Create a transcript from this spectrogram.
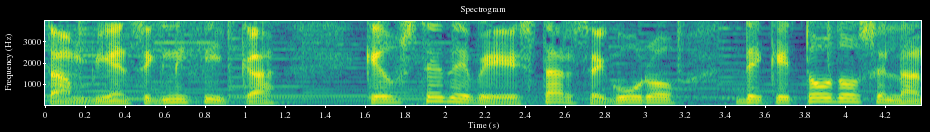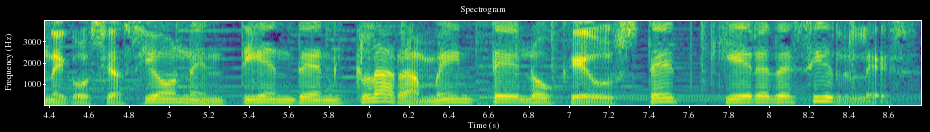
También significa que usted debe estar seguro de que todos en la negociación entienden claramente lo que usted quiere decirles.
